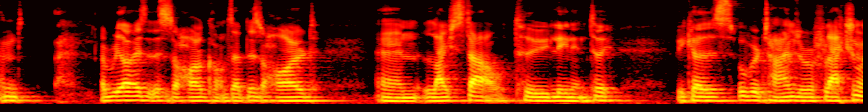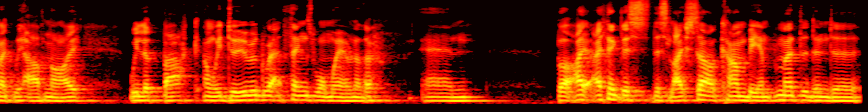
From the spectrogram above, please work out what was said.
And I realize that this is a hard concept. This is a hard um, lifestyle to lean into because over times a reflection like we have now we look back and we do regret things one way or another um, but I, I think this, this lifestyle can be implemented into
